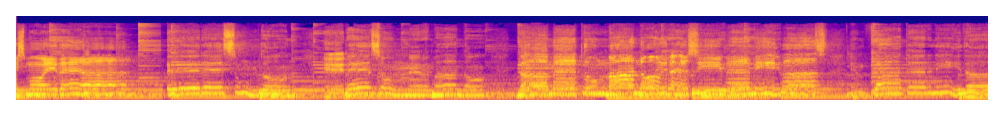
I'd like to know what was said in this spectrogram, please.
mismo ideal. Eres un don, eres un hermano. Dame tu mano y recibe mi paz en fraternidad.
